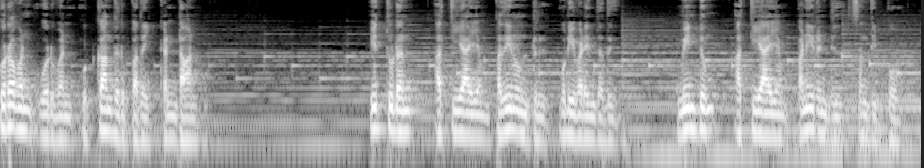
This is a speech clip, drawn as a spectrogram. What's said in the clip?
குறவன் ஒருவன் உட்கார்ந்திருப்பதைக் கண்டான். இத்துடன் அத்தியாயம் பதினொன்று முடிவடைந்தது. மீண்டும் அத்தியாயம் பனிரெண்டில் சந்திப்போம்.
